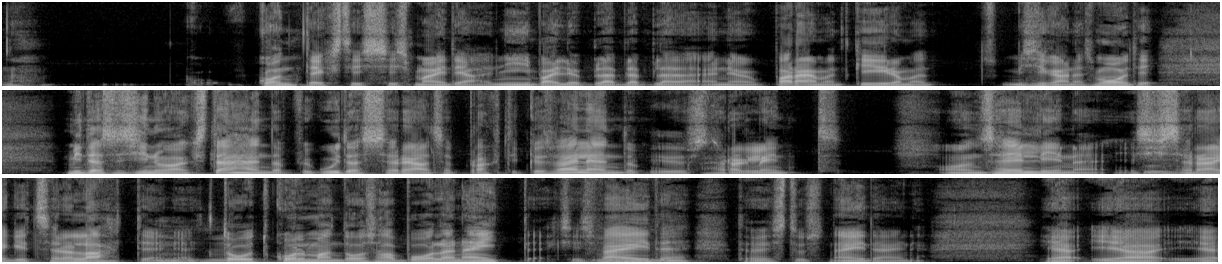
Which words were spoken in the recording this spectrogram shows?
noh, kontekstis siis ma ei tea, nii palju blä-blä-blä, on ju, paremad, kiiremad, mis iganes moodi, mida see sinu jaoks tähendab või kuidas see reaalselt praktikas väljendub, härra klient, on selline ja siis mm -hmm. sa mhm. räägid selle lahti, on ju, et mhm. tood kolmanda osapoole näite, ehk siis väide mm, -hmm. tõestus, näide, on ju. ja, ja, ja,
